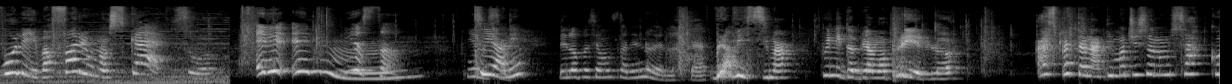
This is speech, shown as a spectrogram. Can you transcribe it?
voleva fare uno scherzo. E, e, Io so. Sì, Ani? E lo possiamo fare noi lo scherzo. Bravissima! Quindi dobbiamo aprirlo. Aspetta un attimo, ci sono un sacco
